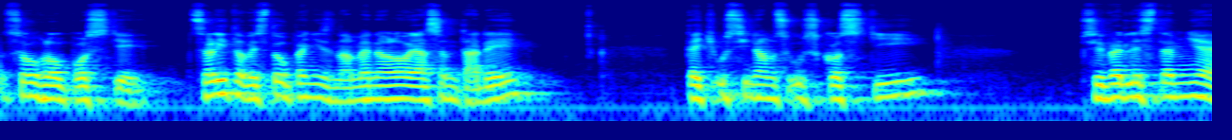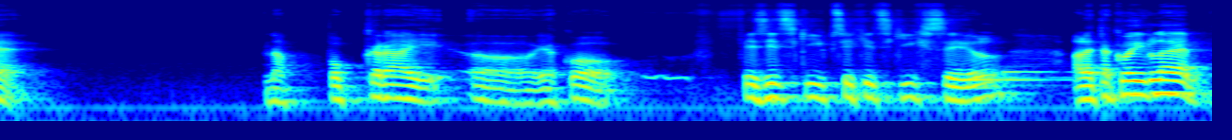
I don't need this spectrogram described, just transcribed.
e, jsou hlouposti. Celé to vystoupení znamenalo, já jsem tady, teď usínám s úzkostí, přivedli jste mě na pokraj uh, jako fyzických, psychických sil, ale takovýchhle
